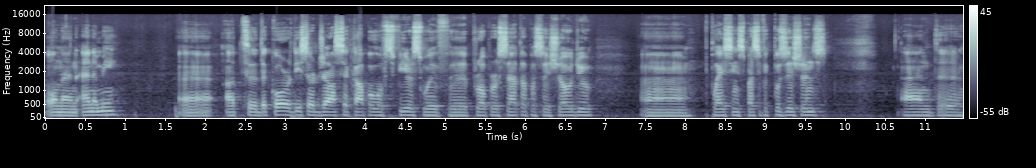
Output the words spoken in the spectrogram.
on an enemy. Uh, at the core, these are just a couple of spheres with uh, proper setup, as I showed you, uh, placing specific positions. And uh,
